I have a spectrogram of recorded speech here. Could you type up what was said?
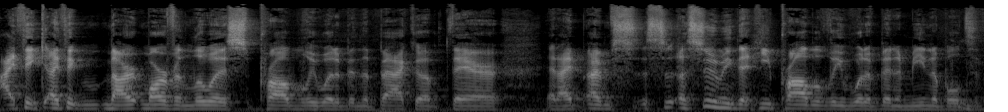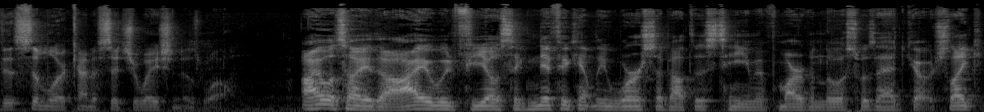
I think I think Mar- Marvin Lewis probably would have been the backup there, and I, I'm s- assuming that he probably would have been amenable to this similar kind of situation as well. I will tell you though, I would feel significantly worse about this team if Marvin Lewis was the head coach. Like,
